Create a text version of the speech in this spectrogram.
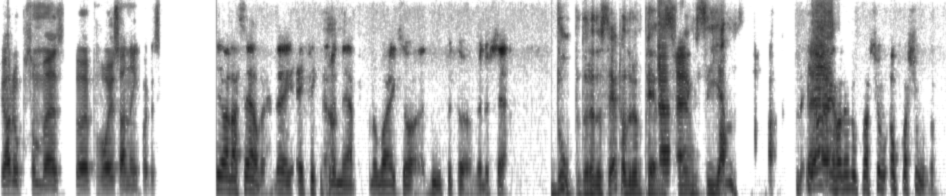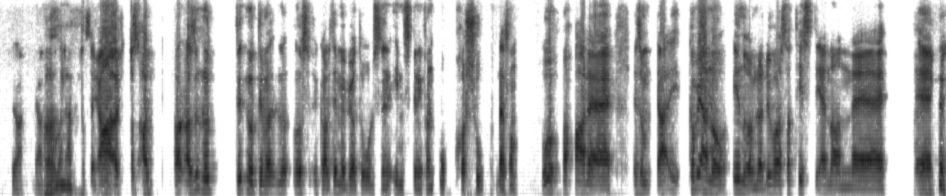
vi hadde opp som uh, på på forrige sending, faktisk. Ja, der ser du. Det, jeg fikk ikke Ja. det med for da var jeg så dopet og redusert. Dopet og redusert? Hadde du en penisforlengelse igjen? Ja, jeg hadde en operasjon. operasjon. Ja, ja, det. Altså, ja, altså, altså nå, nå, nå, nå til og med Bjørn Tore Olsen en innspilling for en operasjon. Det er sånn oh, det er liksom, ja, Kom igjen nå, innrøm det. Du var statist i en eller annen eh, eh,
